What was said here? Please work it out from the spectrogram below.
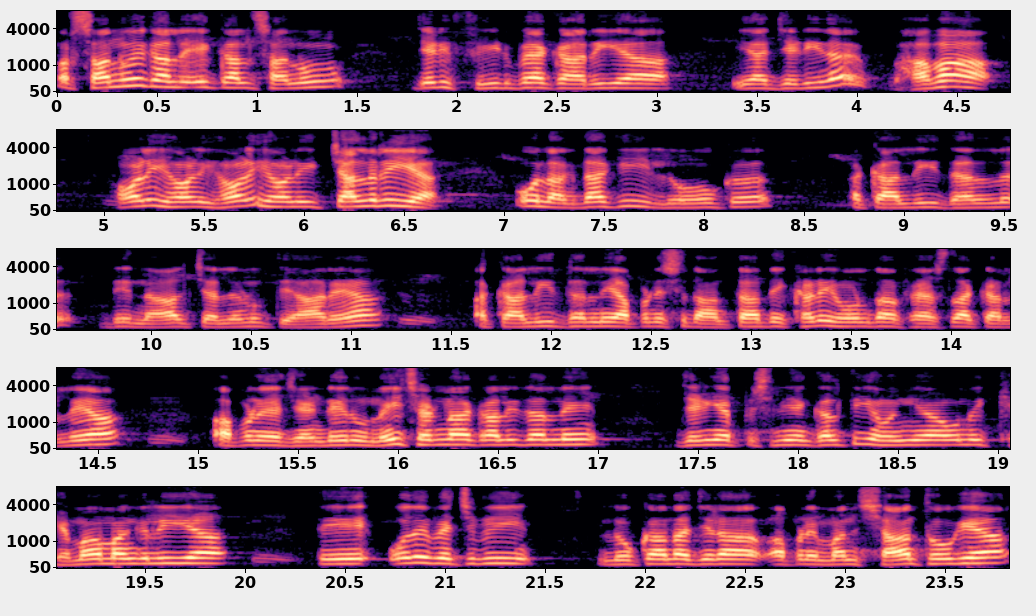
ਪਰ ਸਾਨੂੰ ਇਹ ਗੱਲ ਇਹ ਗੱਲ ਸਾਨੂੰ ਜਿਹੜੀ ਫੀਡਬੈਕ ਆ ਰਹੀ ਆ ਜਾਂ ਜਿਹੜੀ ਨਾ ਹਵਾ ਹੌਲੀ ਹੌਲੀ ਹੌਲੀ ਹੌਲੀ ਚੱਲ ਰਹੀ ਆ ਉਹ ਲੱਗਦਾ ਕਿ ਲੋਕ ਅਕਾਲੀ ਦਲ ਦੇ ਨਾਲ ਚੱਲਣ ਨੂੰ ਤਿਆਰ ਆ। ਅਕਾਲੀ ਦਲ ਨੇ ਆਪਣੇ ਸਿਧਾਂਤਾਂ ਤੇ ਖੜੇ ਹੋਣ ਦਾ ਫੈਸਲਾ ਕਰ ਲਿਆ। ਆਪਣੇ ਏਜੰਡੇ ਨੂੰ ਨਹੀਂ ਛੱਡਣਾ ਅਕਾਲੀ ਦਲ ਨੇ। ਜਿਹੜੀਆਂ ਪਿਛਲੀਆਂ ਗਲਤੀਆਂ ਹੋਈਆਂ, ਉਹਨੂੰ ਖਿਮਾ ਮੰਗ ਲਈ ਆ। ਤੇ ਉਹਦੇ ਵਿੱਚ ਵੀ ਲੋਕਾਂ ਦਾ ਜਿਹੜਾ ਆਪਣੇ ਮਨ ਸ਼ਾਂਤ ਹੋ ਗਿਆ।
